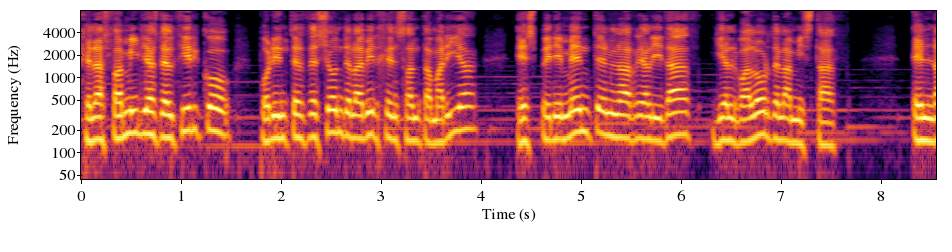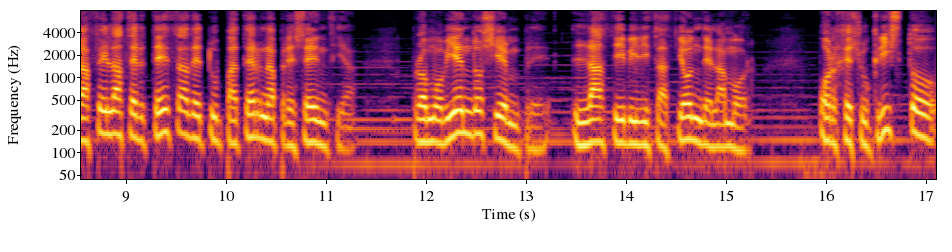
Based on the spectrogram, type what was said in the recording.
que las familias del circo, por intercesión de la Virgen Santa María, experimenten la realidad y el valor de la amistad, en la fe la certeza de tu paterna presencia, promoviendo siempre la civilización del amor. Por Jesucristo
